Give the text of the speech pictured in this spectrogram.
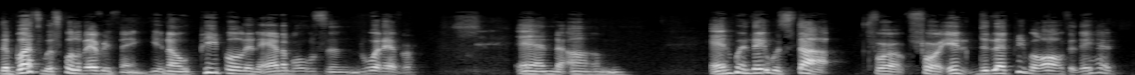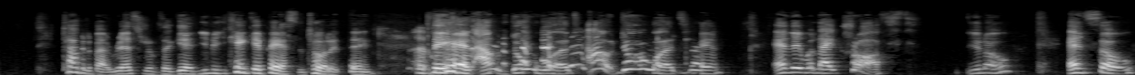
the bus was full of everything, you know, people and animals and whatever. And um, and when they would stop for for in, to let people off, and they had talking about restrooms again. You know, you can't get past the toilet thing. They had outdoor ones, outdoor ones, man. And they were like troughs, you know? And so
